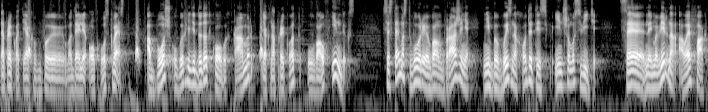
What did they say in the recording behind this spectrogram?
наприклад, як в моделі Oculus Quest, або ж у вигляді додаткових камер, як, наприклад, у Valve Index. Система створює вам враження, ніби ви знаходитесь в іншому світі. Це неймовірно, але факт.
